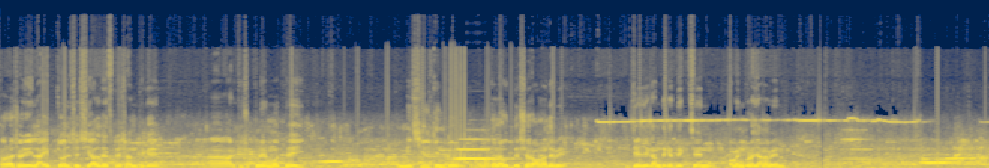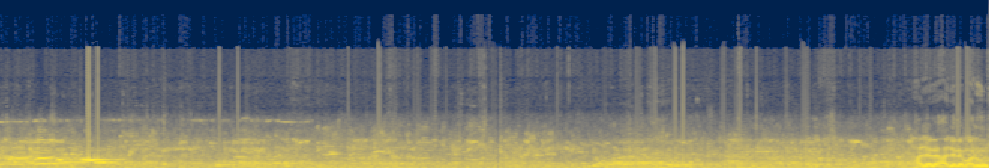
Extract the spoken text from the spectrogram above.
সরাসরি লাইভ চলছে শিয়ালদা স্টেশন থেকে। আর কিছুক্ষণের মধ্যেই মিছিল কিন্তু ধর্মতলার উদ্দেশ্যে রওনা দেবে। যে যেখান থেকে দেখছেন কমেন্ট করে জানাবেন। হাজারে হাজারে মানুষ।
